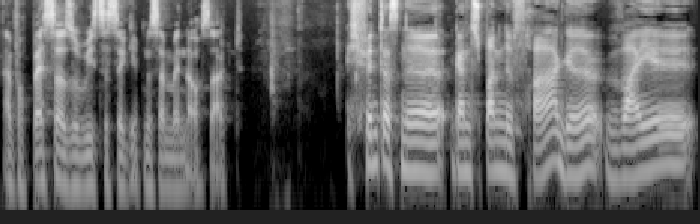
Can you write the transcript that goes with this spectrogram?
einfach besser, so wie es das Ergebnis am Ende auch sagt? Ich finde das eine ganz spannende Frage, weil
